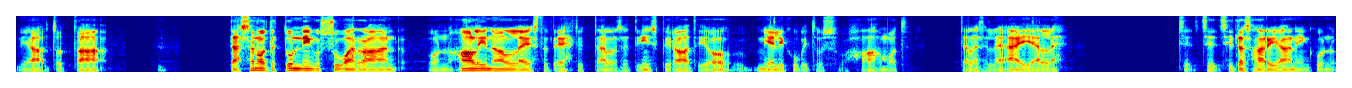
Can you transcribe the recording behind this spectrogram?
Ja tota, tässä on otettu niin kuin suoraan, on halinalleista tehty tällaiset inspiraatio, mielikuvitushahmot tällaiselle äijälle. Sitä sarjaa niin kuin,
